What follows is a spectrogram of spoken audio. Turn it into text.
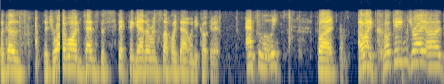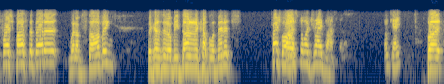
because the dry one tends to stick together and stuff like that when you're cooking it. Absolutely. But I like cooking dry uh, fresh pasta better when I'm starving because it'll be done in a couple of minutes. Fresh Well- pasta or dry pasta. Okay. But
